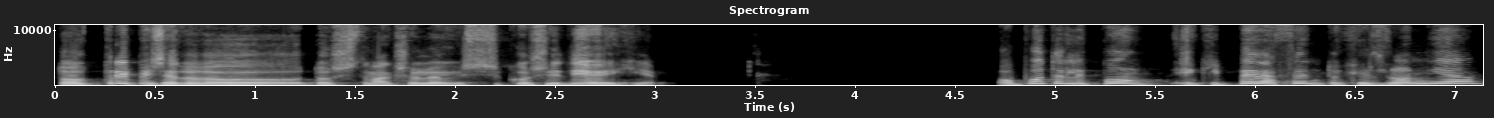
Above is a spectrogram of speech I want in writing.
Το τρύπησε το, το, το σύστημα αξιολόγησης. 22 είχε. Οπότε λοιπόν εκεί πέρα φαίνεται το Χεζόνια,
